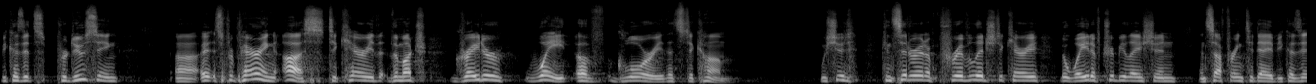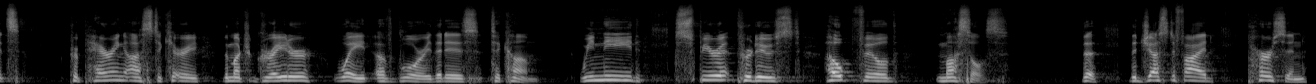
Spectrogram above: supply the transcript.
because it's producing, uh, it's preparing us to carry the, the much greater weight of glory that's to come. We should consider it a privilege to carry the weight of tribulation and suffering today because it's preparing us to carry the much greater weight of glory that is to come. We need spirit produced, hope filled muscles. The, the justified person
